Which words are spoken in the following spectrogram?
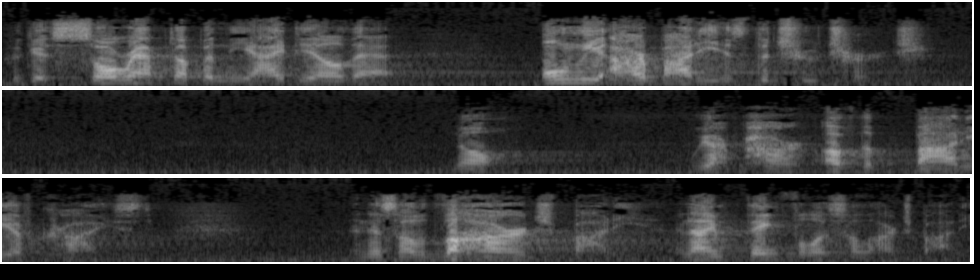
who get so wrapped up in the ideal that only our body is the true church. No. We are part of the body of Christ. And it's a large body. And I'm thankful it's a large body.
